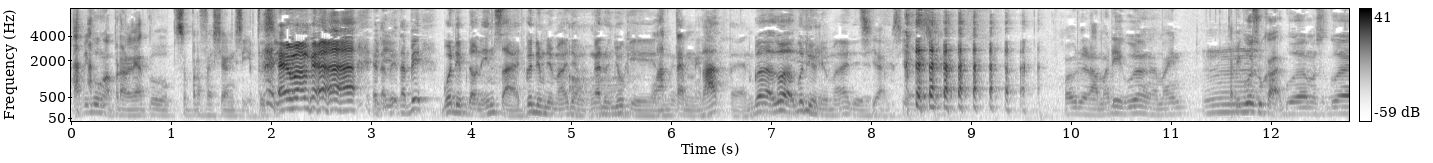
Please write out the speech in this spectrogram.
tapi gue nggak pernah lihat lu seprofesionalis itu sih. Emang ya, Jadi- tapi tapi gue deep down inside, gue diem diem aja, Oh, nggak nunjukin. laten ya? Laten. Gue gue gue diem diem aja. Siap, siap, siap. Kalau udah lama deh gue nggak main. Hmm. Tapi gue suka, gue maksud gue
